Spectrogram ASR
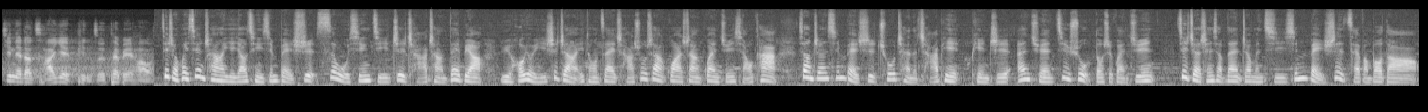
今年的茶叶品质特别好。记者会现场也邀请新北市四五星级制茶厂代表与侯友谊市长一同在茶树上挂上冠军小卡，象征新北市出产的茶品品质、安全、技术都是冠军。记者陈小丹、张文琪新北市采访报道。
